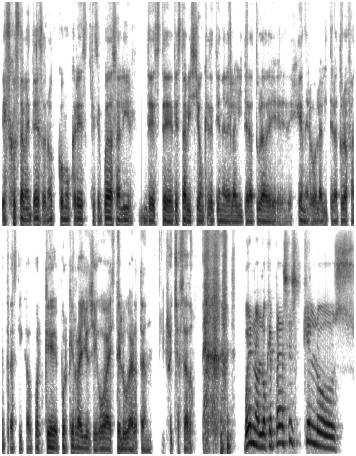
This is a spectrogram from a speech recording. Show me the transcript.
es justamente eso, ¿no? ¿Cómo crees que se pueda salir de, este, de esta visión que se tiene de la literatura de, género, la literatura fantástica? ¿O por qué, por qué rayos llegó a este lugar tan rechazado? bueno, lo que pasa es que los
